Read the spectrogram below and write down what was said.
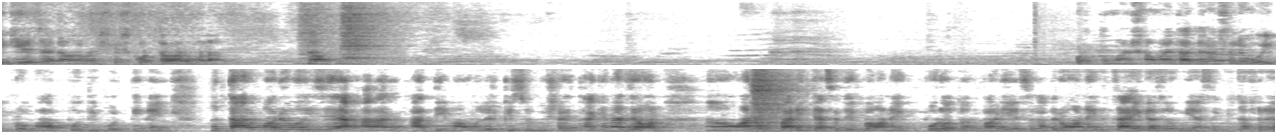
এগিয়ে যাই না আমরা শেষ করতে পারব না। বর্তমান সময় তাদের আসলে ওই প্রভাব প্রতিপত্তি নেই। তো তারপরে ওই যে আদিম আমলের কিছু বিষয় থাকে না, যেমন অনেক বাড়িতে আছে দেখবে, অনেক পুরাতন বাড়ি আছে, তাদের অনেক জায়গা জমি আছে, কিন্তু আসলে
